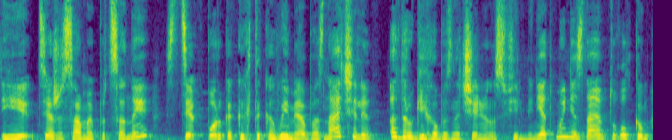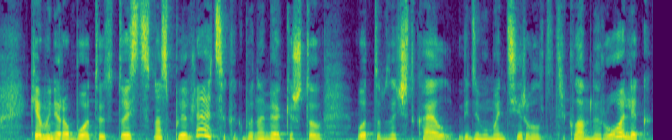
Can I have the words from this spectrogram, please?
и те же самые пацаны с тех пор, как их таковыми обозначили, а других обозначений у нас в фильме нет, мы не знаем толком, кем они работают. То есть у нас появляются как бы намеки, что вот там, значит, Кайл, видимо, монтировал этот рекламный ролик,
